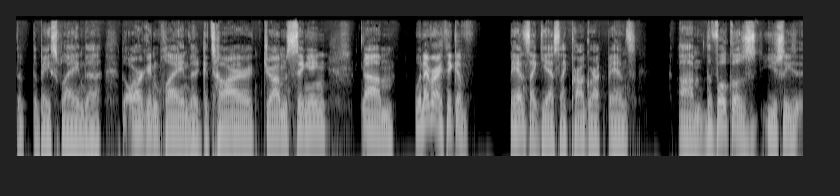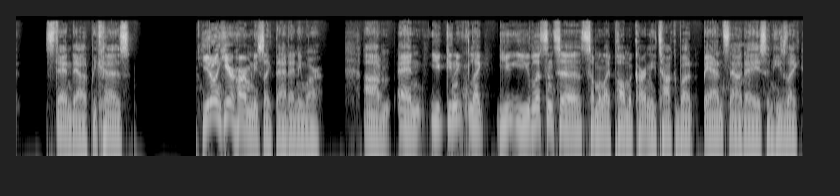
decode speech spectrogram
the the bass playing, the the organ playing, the guitar, drums, singing. Um, whenever I think of bands like Yes, like prog rock bands, um, the vocals usually stand out because you don't hear harmonies like that anymore. Um, and you can like you you listen to someone like Paul McCartney talk about bands nowadays, and he's like,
